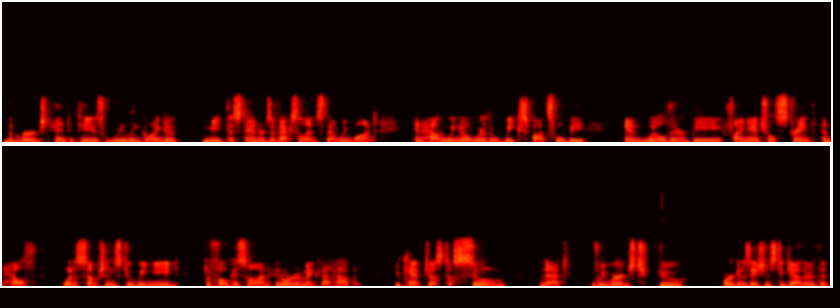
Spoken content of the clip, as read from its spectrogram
the merged entity is really going to meet the standards of excellence that we want? And how do we know where the weak spots will be? And will there be financial strength and health? What assumptions do we need to focus on in order to make that happen? You can't just assume that if we merge two organizations together, that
